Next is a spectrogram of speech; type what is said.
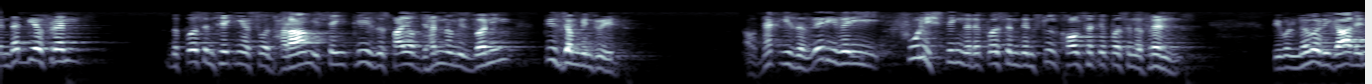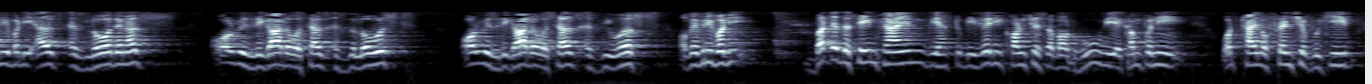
Can that be a friend? the person taking us towards haram is saying, please, this fire of Jahannam is burning, please jump into it. Now that is a very, very foolish thing that a person then still calls such a person a friend. We will never regard anybody else as lower than us, always regard ourselves as the lowest, always regard ourselves as the worst of everybody. But at the same time, we have to be very conscious about who we accompany, what kind of friendship we keep.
